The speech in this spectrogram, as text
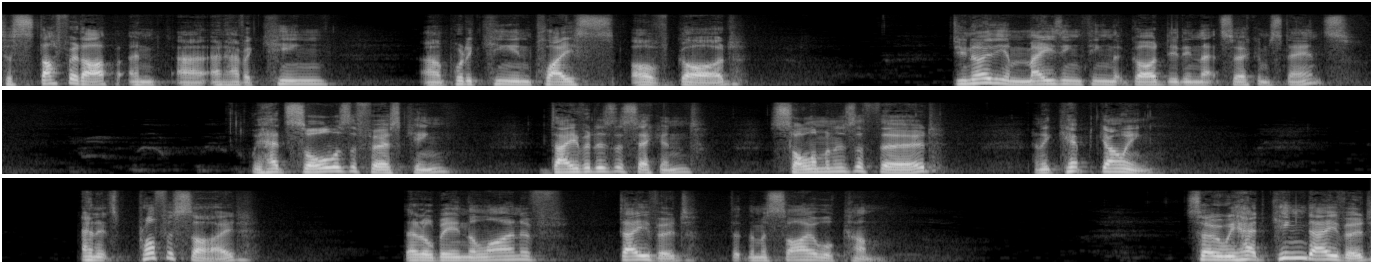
to stuff it up and, uh, and have a king, uh, put a king in place of God, do you know the amazing thing that God did in that circumstance? We had Saul as the first king, David as the second, Solomon as the third, and it kept going. And it's prophesied that it'll be in the line of David that the Messiah will come. So we had King David,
